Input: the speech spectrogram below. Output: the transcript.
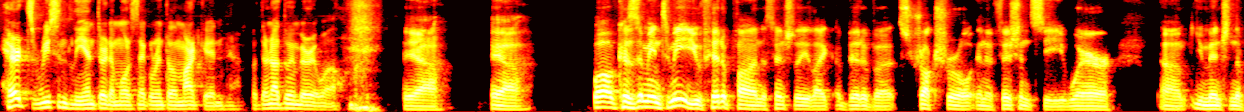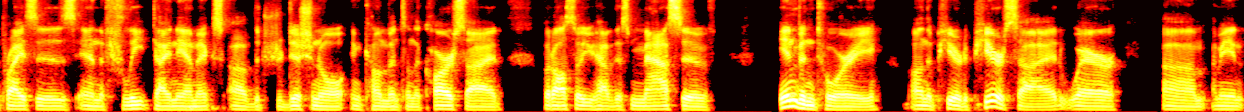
Hertz recently entered the motorcycle rental market, but they're not doing very well. yeah, yeah. Well, because I mean, to me, you've hit upon essentially like a bit of a structural inefficiency where um, you mentioned the prices and the fleet dynamics of the traditional incumbents on the car side, but also you have this massive inventory on the peer-to-peer side where um, I mean,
